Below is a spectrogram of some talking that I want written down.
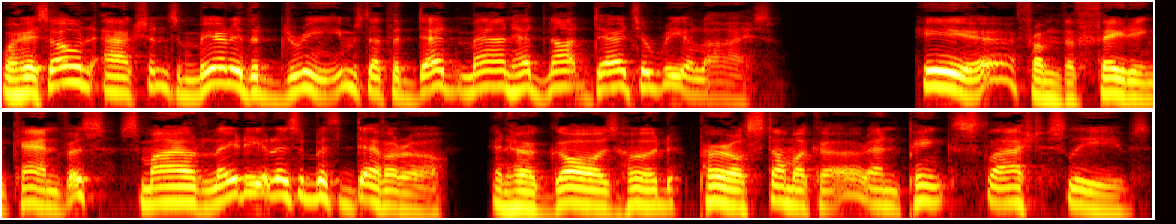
Were his own actions merely the dreams that the dead man had not dared to realize? Here, from the fading canvas, smiled Lady Elizabeth Devereux, in her gauze hood, pearl stomacher, and pink slashed sleeves.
